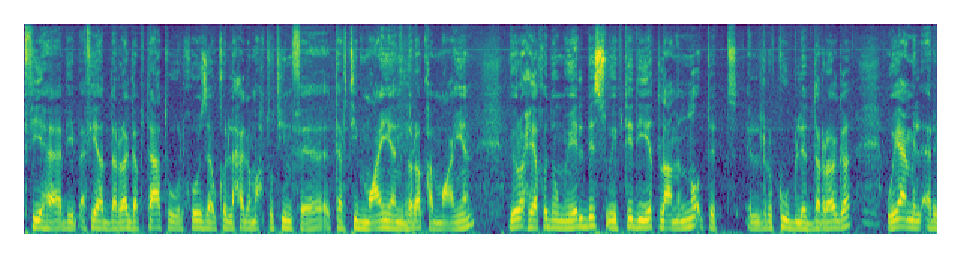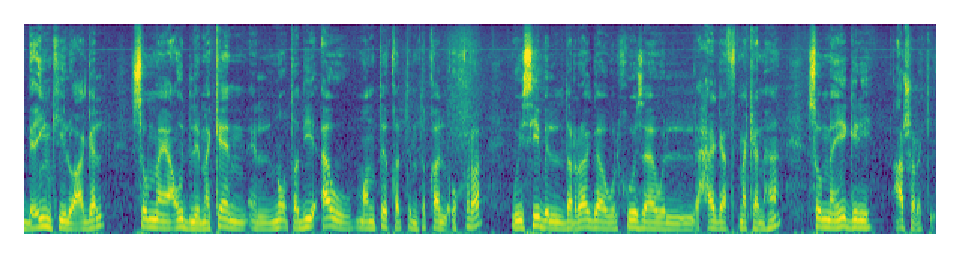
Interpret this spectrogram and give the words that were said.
فيها بيبقى فيها الدراجة بتاعته والخوذة وكل حاجة محطوطين في ترتيب معين برقم معين. بيروح ياخدهم ويلبس ويبتدي يطلع من نقطة الركوب للدراجة ويعمل 40 كيلو عجل ثم يعود لمكان النقطة دي أو منطقة انتقال أخرى ويسيب الدراجة والخوذة والحاجة في مكانها ثم يجري 10 كيلو.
